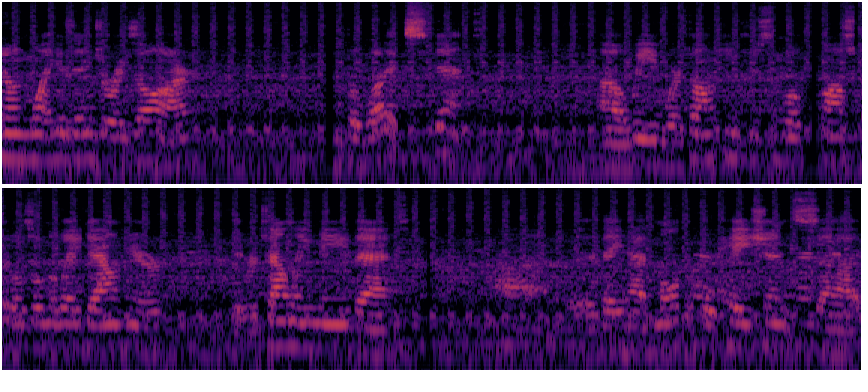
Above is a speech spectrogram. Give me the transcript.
Unknown what his injuries are, to what extent. Uh, we were talking to some local hospitals on the way down here. They were telling me that uh, they had multiple patients uh,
